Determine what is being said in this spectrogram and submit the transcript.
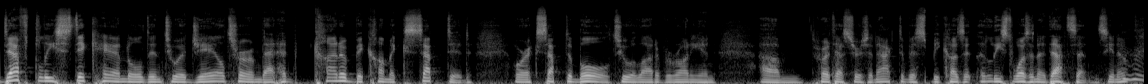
deftly stick handled into a jail term that had kind of become accepted or acceptable to a lot of Iranian um, protesters and activists because it at least wasn't a death sentence, you know. Mm-hmm.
